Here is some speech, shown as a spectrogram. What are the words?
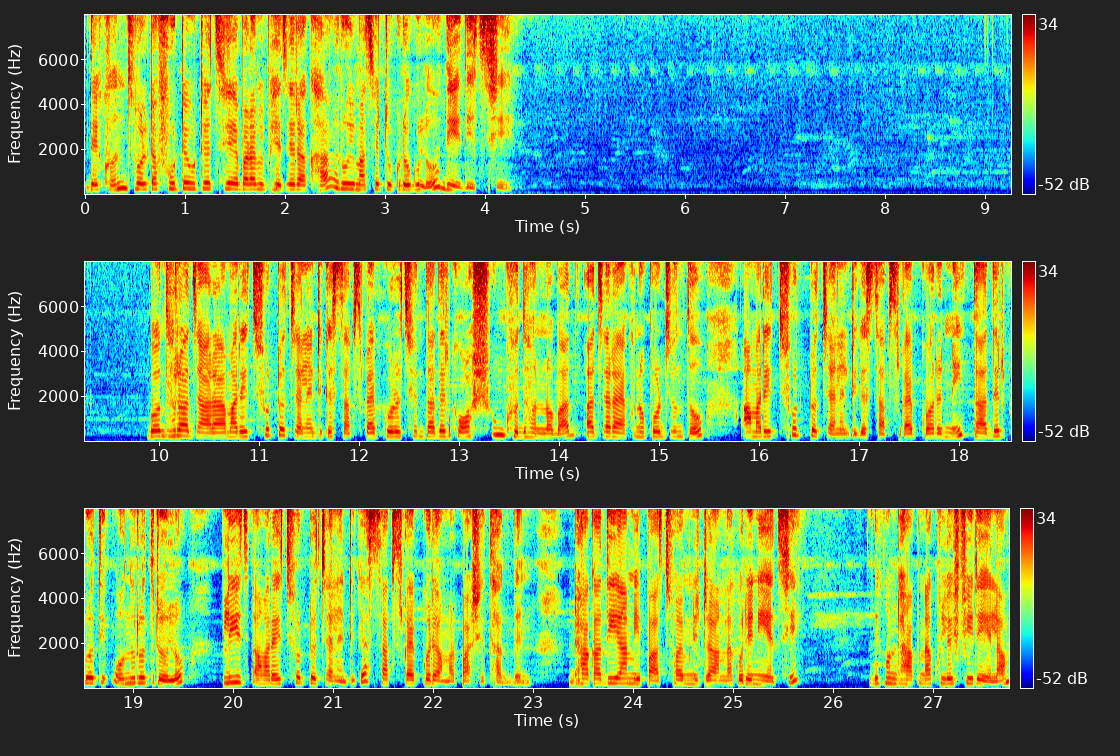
দেখুন, ঝোলটা ফুটে উঠেছে, এবার আমি ভেজে রাখা রুই মাছের টুকরোগুলো দিয়ে দিচ্ছি। বন্ধুরা, যারা আমার এই ছোট্ট চ্যানেলটিকে সাবস্ক্রাইব করেছেন, তাদেরকে অসংখ্য ধন্যবাদ। আর যারা এখনও পর্যন্ত আমার এই ছোট্ট চ্যানেলটিকে সাবস্ক্রাইব করেননি, তাদের প্রতি অনুরোধ রইল, প্লিজ আমার এই ছোট্ট চ্যানেলটিকে সাবস্ক্রাইব করে আমার পাশে থাকবেন। ঢাকা দিয়ে আমি পাঁচ ছয় মিনিট রান্না করে নিয়েছি। দেখুন, ঢাকনা খুলে ফিরে এলাম।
